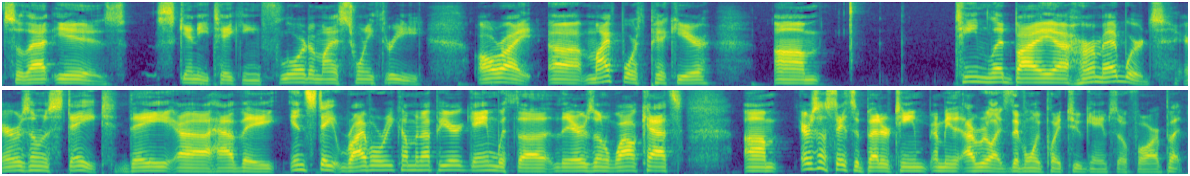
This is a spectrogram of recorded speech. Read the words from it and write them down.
So that is Skinny taking Florida minus 23. All right. Uh, my fourth pick here. Um, team led by uh, Herm Edwards, Arizona State. They uh, have a in-state rivalry coming up here. Game with uh, the Arizona Wildcats. Um, Arizona State's a better team. I mean, I realize they've only played two games so far, but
